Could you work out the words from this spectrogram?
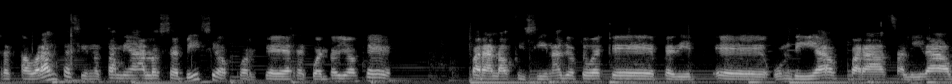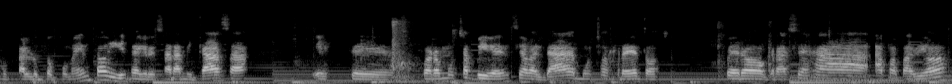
restaurantes, sino también a los servicios, porque recuerdo yo que para la oficina yo tuve que pedir eh, un día para salir a buscar los documentos y regresar a mi casa este, fueron muchas vivencias, ¿verdad? Muchos retos, pero gracias a, Papá Dios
